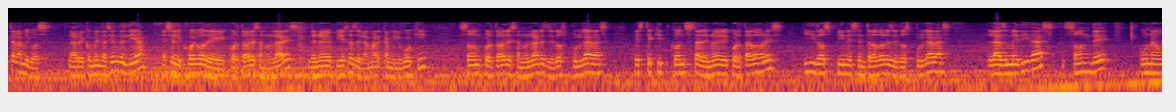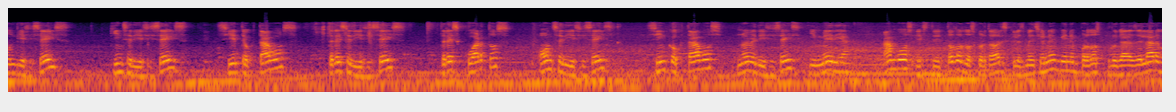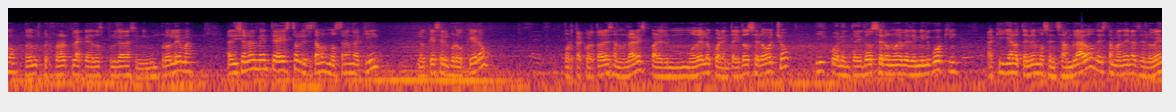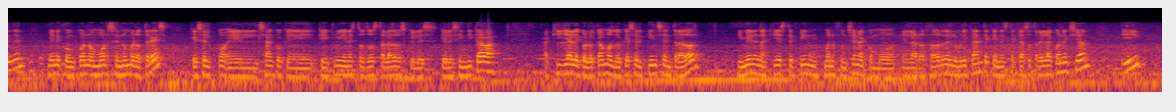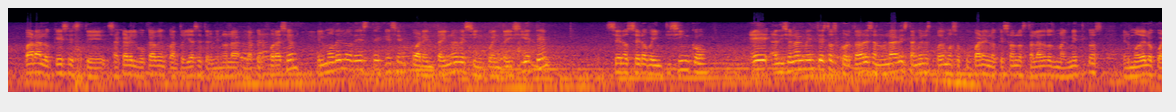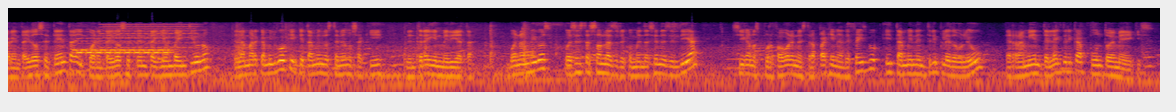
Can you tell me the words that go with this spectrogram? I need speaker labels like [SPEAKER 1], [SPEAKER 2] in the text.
[SPEAKER 1] tal amigos? La recomendación del día es el juego de cortadores anulares de 9 piezas de la marca Milwaukee. Son cortadores anulares de 2 pulgadas. Este kit consta de 9 cortadores y 2 pines centradores de 2 pulgadas. Las medidas son de 1 a 1 16, 15 16, 7 octavos, 13 16, 3 cuartos, 11 16, 5 octavos, 9 16 y media Ambos, este, todos los cortadores que les mencioné vienen por 2 pulgadas de largo. Podemos perforar placa de 2 pulgadas sin ningún problema. Adicionalmente a esto les estamos mostrando aquí lo que es el broquero portacortadores anulares para el modelo 4208 y 4209 de Milwaukee. Aquí ya lo tenemos ensamblado, de esta manera se lo venden. Viene con cono Morse número 3, que es el, el zanco que, que incluyen estos dos taladros que les, que les indicaba. Aquí ya le colocamos lo que es el pin centrador y miren aquí este pin bueno funciona como el arrojador del lubricante que en este caso trae la conexión y para lo que es este sacar el bocado en cuanto ya se terminó la, perforación. El modelo de este es el 4957 0025 eh, adicionalmente estos cortadores anulares también los podemos ocupar en lo que son los taladros magnéticos el modelo 4270 y 4270-21 de la marca Milwaukee que también los tenemos aquí de entrega inmediata bueno amigos, pues estas son las recomendaciones del día. Síganos por favor en nuestra página de Facebook y también en www.herramientaeléctrica.mx.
